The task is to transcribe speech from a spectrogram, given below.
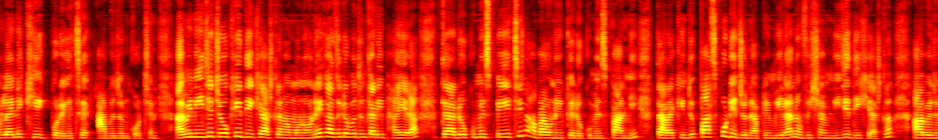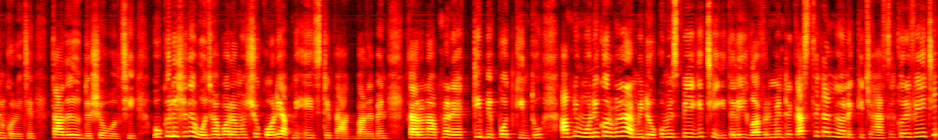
অনলাইনে খিরিক পড়ে গেছে, আবেদন করছেন। আমি নিজে চোখে দেখে আসলাম, এমন অনেক আজিল আবেদনকারী ভাইয়েরা, যারা ডকুমেন্টস পেয়েছেন আবার অনেকে ডকুমেন্টস পাননি, তারা কিন্তু পাসপোর্টের জন্য আপনি মিলান অফিসে আমি নিজে দেখে আসলাম, আবেদন করেছেন। তাদের উদ্দেশ্যেও বলছি, উকিলের সাথে বোঝা পরামর্শ করে আপনি এই স্টেপে আগ বাড়াবেন, কারণ আপনার একটি বিপদ কিন্তু, আপনি মনে করবেন, আমি ডকুমেন্টস পেয়ে গেছি, ইতালি গভর্নমেন্টের কাছ থেকে আমি অনেক কিছু হাসিল করে ফেলেছি,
